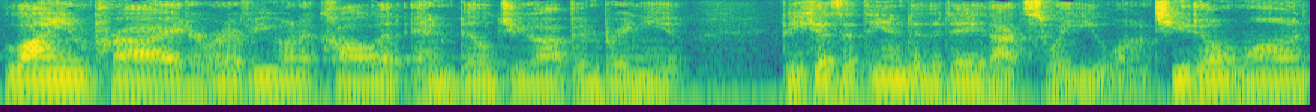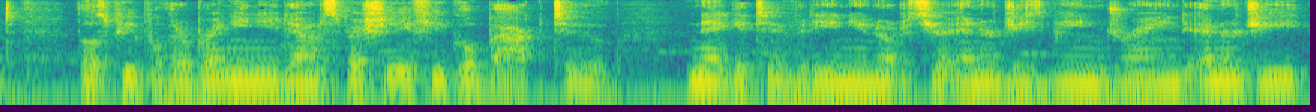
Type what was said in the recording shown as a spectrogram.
lion pride or whatever you want to call it and build you up and bring you because at the end of the day that's what you want. You don't want those people that are bringing you down especially if you go back to negativity and you notice your energy's being drained energy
